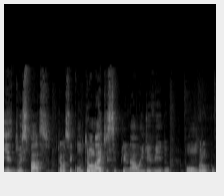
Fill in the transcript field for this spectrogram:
e do espaço, para você controlar e disciplinar um indivíduo ou um grupo.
